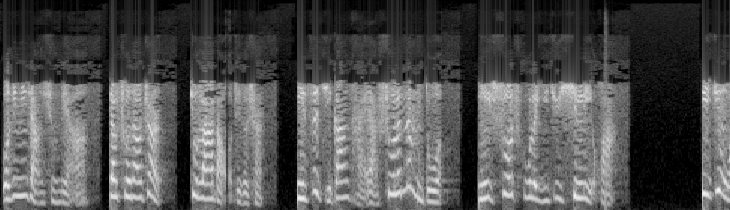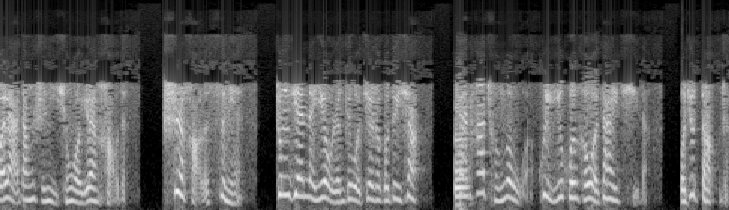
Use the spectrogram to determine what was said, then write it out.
我跟你讲，兄弟啊，要说到这儿就拉倒这个事儿。你自己刚才呀、说了那么多，你说出了一句心里话。毕竟我俩当时你情我愿好的，是好了四年，中间呢也有人给我介绍过对象，但是他承诺我会离婚和我在一起的，我就等着。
